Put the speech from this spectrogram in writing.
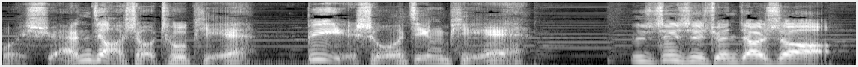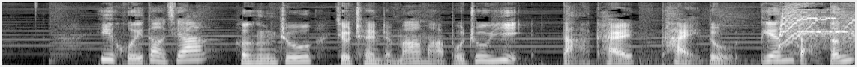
我玄教授出品，必属精品。谢谢玄教授。一回到家，哼哼猪就趁着妈妈不注意，打开态度颠倒灯。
